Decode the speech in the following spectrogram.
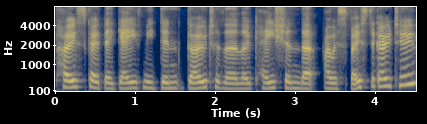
postcode they gave me didn't go to the location that i was supposed to go to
